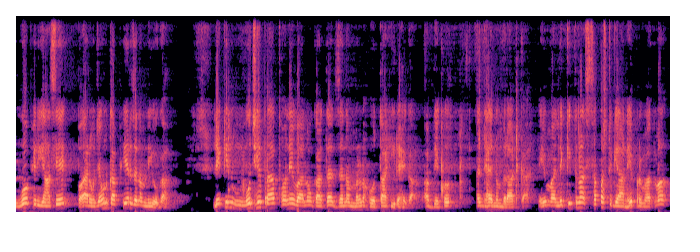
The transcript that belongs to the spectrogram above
वो फिर यहाँ से पार हो जाए, उनका फिर जन्म नहीं होगा। लेकिन मुझे प्राप्त होने वालों का तो जन्म मरण होता ही रहेगा। अब देखो, अध्याय नंबर आठ का। मालिक, कितना स्पष्ट ज्ञान है परमात्मा।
